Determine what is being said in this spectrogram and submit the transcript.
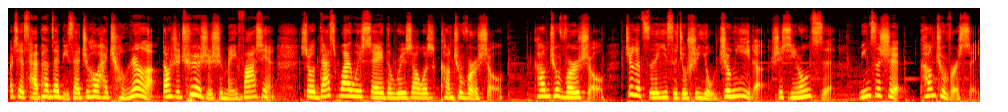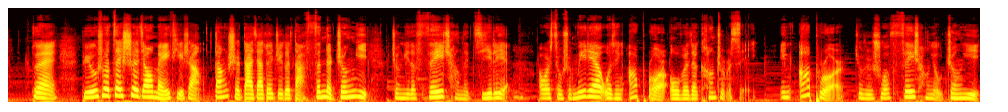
而且裁判在比赛之后还承认了，当时确实是没发现。So that's why we say the result was controversial. Controversial 这个词的意思就是有争议的，是形容词，名词是 controversy。对，比如说在社交媒体上，当时大家对这个打分的争议，争议的非常的激烈。Our social media was in uproar over the controversy. in uproar 就是说非常有争议，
